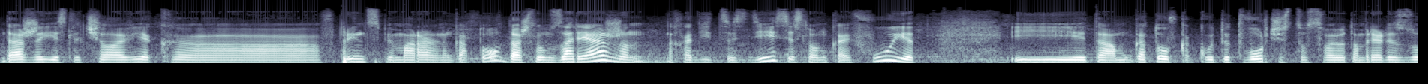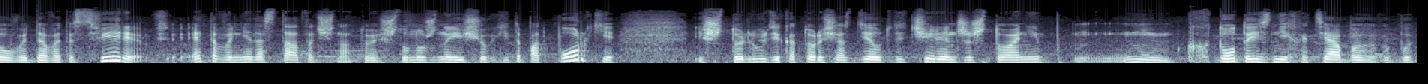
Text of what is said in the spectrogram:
даже если человек э, в принципе морально готов, даже если он заряжен находиться здесь, если он кайфует, и там готов какое-то творчество свое там реализовывать да, в этой сфере, этого недостаточно. То есть, что нужны еще какие-то подпорки, и что люди, которые сейчас делают эти челленджи, что они, ну, кто-то из них хотя бы, как бы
